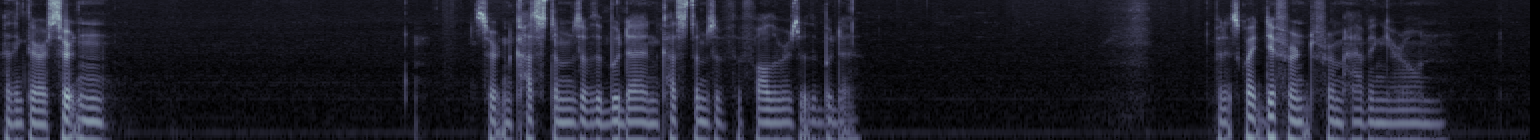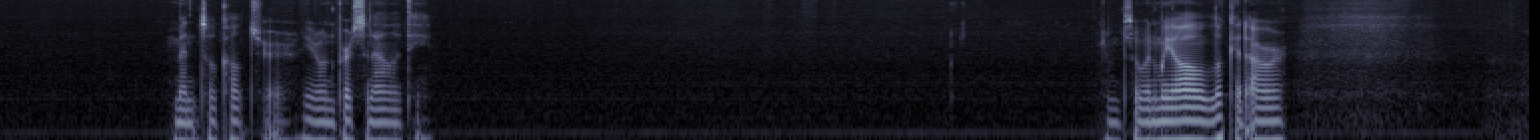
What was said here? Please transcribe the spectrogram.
I think there are certain certain customs of the Buddha and customs of the followers of the Buddha But it's quite different from having your own mental culture, your own personality. And so when we all look at our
